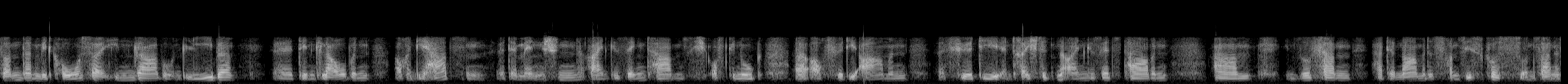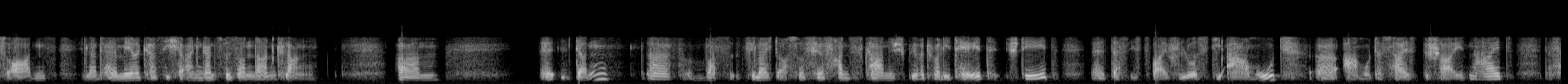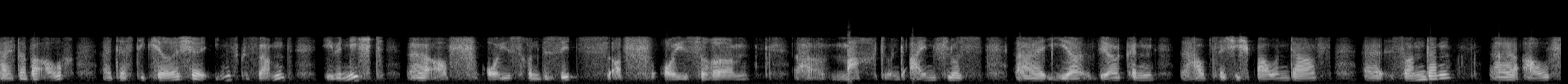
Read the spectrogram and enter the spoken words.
sondern mit großer Hingabe und Liebe äh, den Glauben auch in die Herzen äh, der Menschen eingesenkt haben, sich oft genug äh, auch für die Armen, äh, für die Entrechteten eingesetzt haben. Ähm, insofern hat der Name des Franziskus und seines Ordens in Lateinamerika sicher einen ganz besonderen Klang. Ähm, äh, dann was vielleicht auch so für franziskanische Spiritualität steht. Äh, das ist zweifellos die Armut. Äh, Armut, das heißt Bescheidenheit. Das heißt aber auch, dass die Kirche insgesamt eben nicht auf äußeren Besitz, auf äußere Macht und Einfluss ihr Wirken hauptsächlich bauen darf, sondern auf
